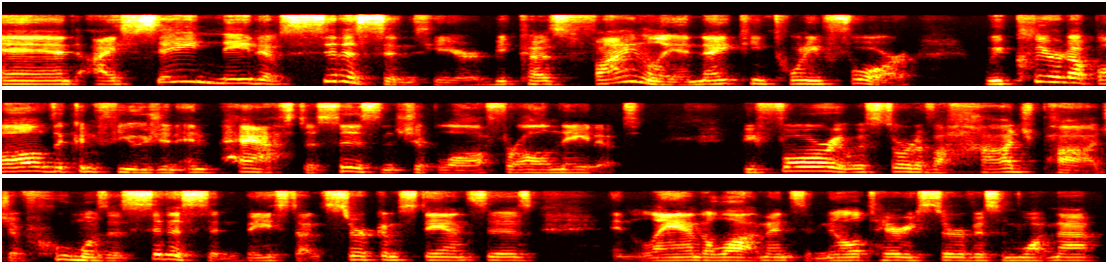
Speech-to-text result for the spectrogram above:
And I say Native citizens here because finally in 1924, we cleared up all the confusion and passed a citizenship law for all Natives. Before, it was sort of a hodgepodge of whom was a citizen based on circumstances and land allotments and military service and whatnot.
